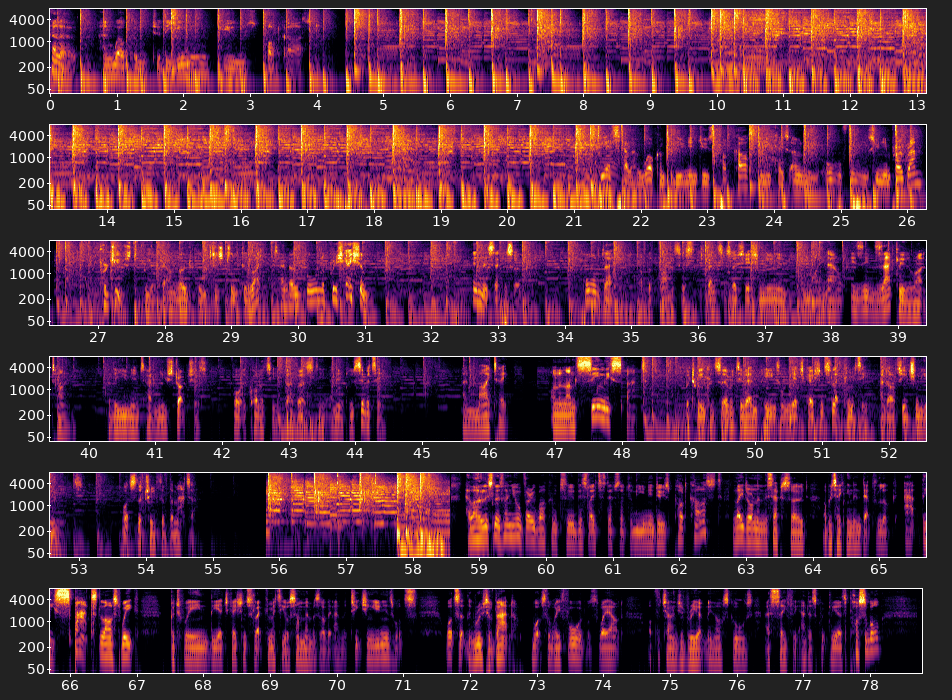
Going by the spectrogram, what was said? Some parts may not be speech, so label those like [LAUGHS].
Hello, and welcome to the Union News Podcast. Yes, hello, welcome to the Union News Podcast, the UK's only all things union programme produced for your downloadable digital delight and overall appreciation. In this episode, Paul Day of the Pharmacists Defence Association Union and why now is exactly the right time for the union to have new structures for equality, diversity and inclusivity. And my take on an unseemly spat between Conservative MPs on the Education Select Committee and our teaching unions. What's the truth of the matter? Hello, listeners, and you're very welcome to this latest episode of the Union News podcast. Later on in this episode, I'll be taking an in depth look at the spat last week between the Education Select Committee or some members of it and the teaching unions. What's, what's at the root of that? What's the way forward? What's the way out of the challenge of reopening our schools as safely and as quickly as possible?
